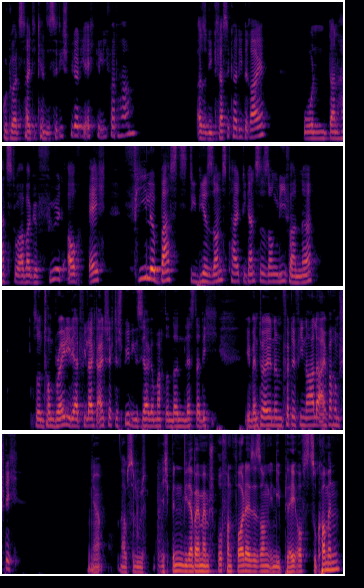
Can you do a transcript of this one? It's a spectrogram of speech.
gut, du hattest halt die Kansas City-Spieler, die echt geliefert haben. Also die Klassiker, die drei. Und dann hattest du aber gefühlt auch echt viele Busts, die dir sonst halt die ganze Saison liefern, ne? So ein Tom Brady, der hat vielleicht ein schlechtes Spiel dieses Jahr gemacht und dann lässt er dich eventuell in einem Viertelfinale einfach im Stich. Ja, absolut. Ich bin wieder bei meinem Spruch von vor der Saison, in die Playoffs zu kommen,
